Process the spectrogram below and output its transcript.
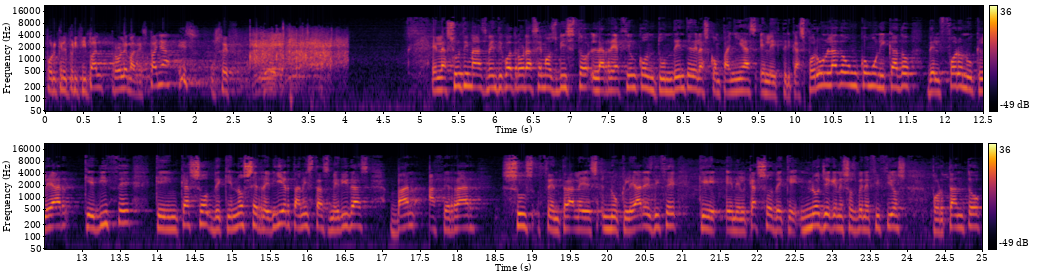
porque el principal problema de España es usted. En las últimas 24 horas hemos visto la reacción contundente de las compañías eléctricas. Por un lado, un comunicado del Foro Nuclear que dice que en caso de que no se reviertan estas medidas van a cerrar sus centrales nucleares. Dice que en el caso de que no lleguen esos beneficios, por tanto,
